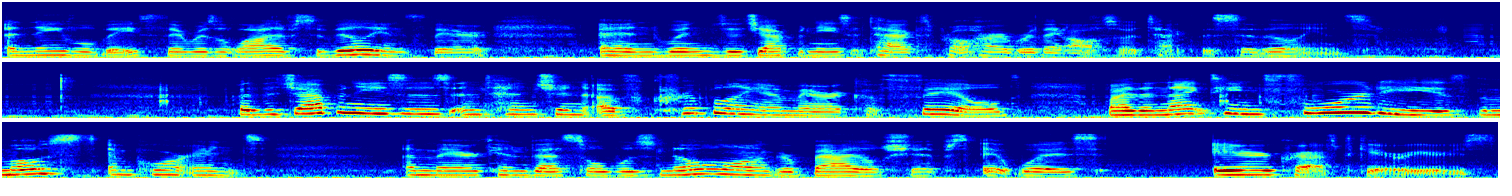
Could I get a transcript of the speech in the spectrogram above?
a naval base, there was a lot of civilians there. And when the Japanese attacked Pearl Harbor, they also attacked the civilians. But the Japanese's intention of crippling America failed. By the 1940s, the most important American vessel was no longer battleships, it was aircraft carriers.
